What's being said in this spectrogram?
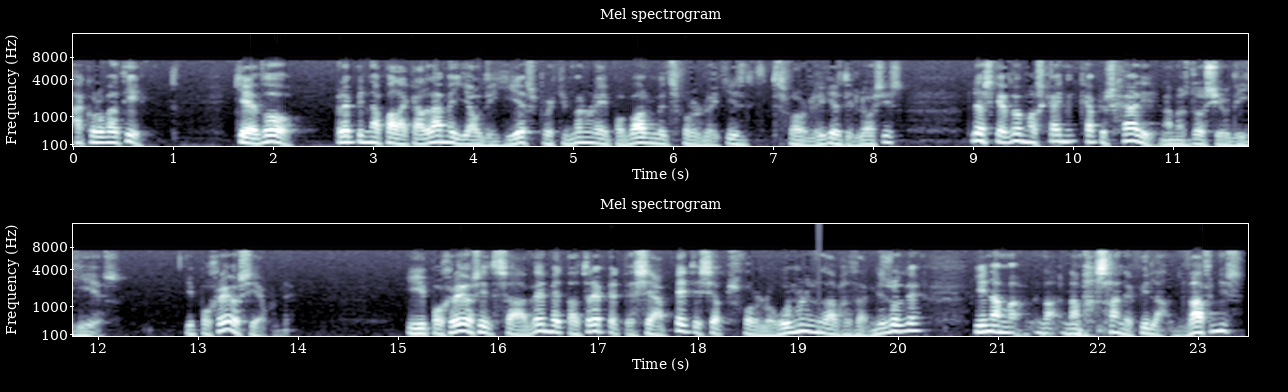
ακροβατεί. Και εδώ πρέπει να παρακαλάμε για οδηγίες προκειμένου να υποβάλουμε τις φορολογικές, τις φορολογικές δηλώσεις λες και εδώ μας κάνει κάποιος χάρη να μας δώσει οδηγίες. Υποχρέωση έχουν. η υποχρέωση της ΑΔΕ μετατρέπεται σε απέτηση από τους φορολογούμενους να βασανίζονται ή να, να, να μασάνε φύλλα δάφνης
